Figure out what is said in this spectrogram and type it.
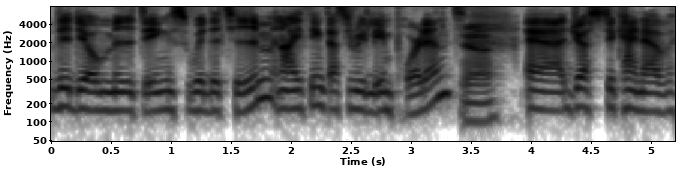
video meetings with the team, and I think that's really important. Yeah. Uh, just to kind of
